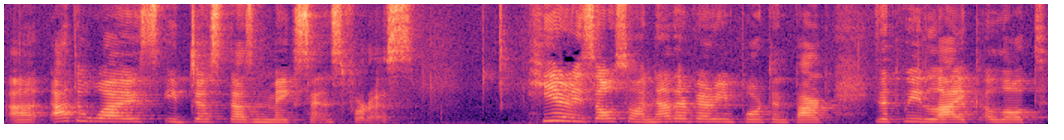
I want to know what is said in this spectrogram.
Uh, otherwise, it just doesn't make sense for us. Here is also another very important part that we like a lot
